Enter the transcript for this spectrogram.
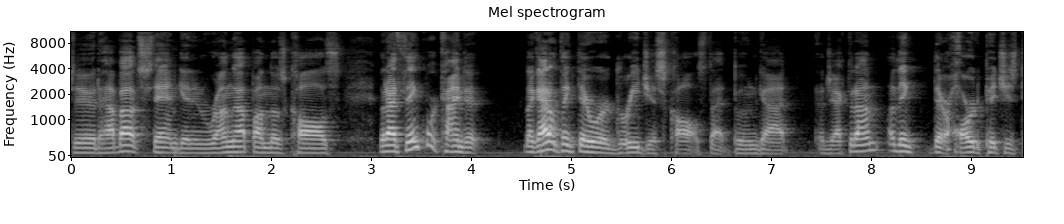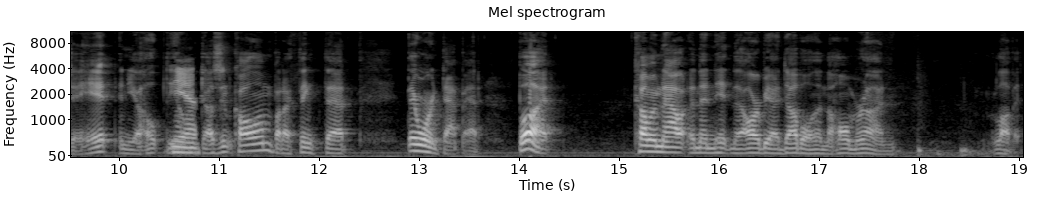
Dude, how about Stanton getting rung up on those calls that I think were kind of like I don't think they were egregious calls that Boone got ejected on. I think they're hard pitches to hit, and you hope the Yeah. doesn't call them. But I think that they weren't that bad. But coming out and then hitting the RBI double and then the home run, love it.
